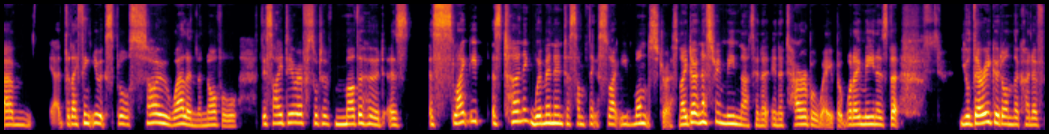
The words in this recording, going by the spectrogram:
um that i think you explore so well in the novel this idea of sort of motherhood as as slightly as turning women into something slightly monstrous. And I don't necessarily mean that in a in a terrible way, but what I mean is that you're very good on the kind of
